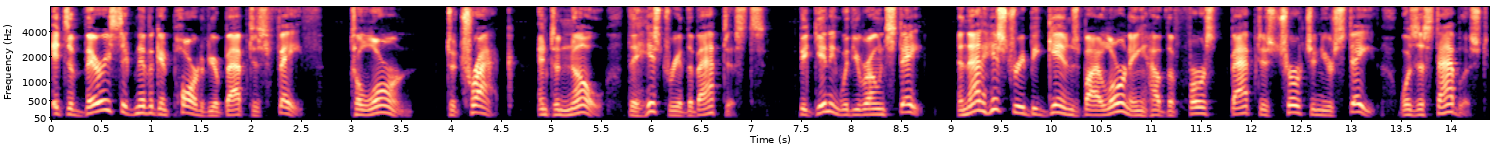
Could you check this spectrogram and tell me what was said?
It's a very significant part of your Baptist faith to learn, to track, and to know the history of the Baptists, beginning with your own state. And that history begins by learning how the First Baptist Church in your state was established.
